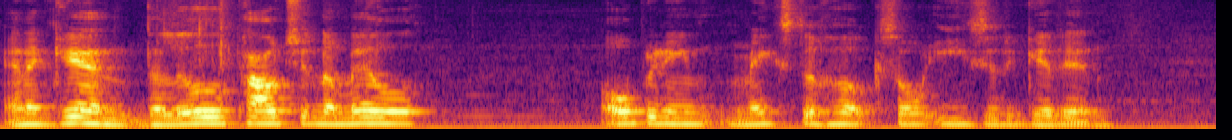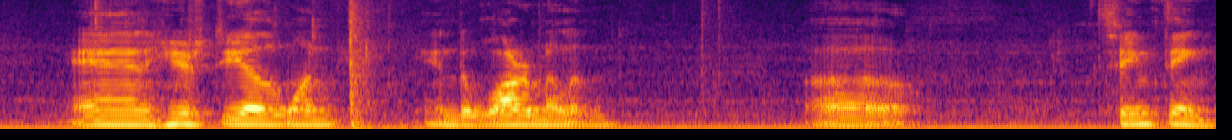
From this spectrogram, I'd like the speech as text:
And again, the little pouch in the middle opening makes the hook so easy to get in. And here's the other one in the watermelon. Uh, same thing.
